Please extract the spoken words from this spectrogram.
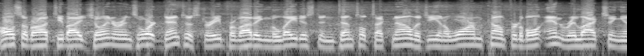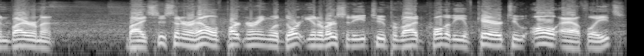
Also brought to you by Joyner and Zwart Dentistry, providing the latest in dental technology in a warm, comfortable, and relaxing environment. By Sioux Center Health, partnering with Dordt University to provide quality of care to all athletes.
